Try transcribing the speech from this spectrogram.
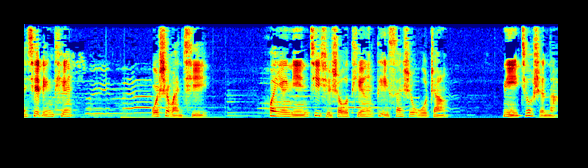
感谢聆听，我是婉琪，欢迎您继续收听第三十五章，你就是那。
